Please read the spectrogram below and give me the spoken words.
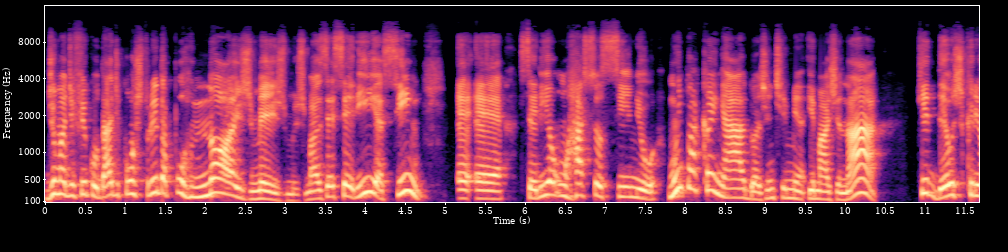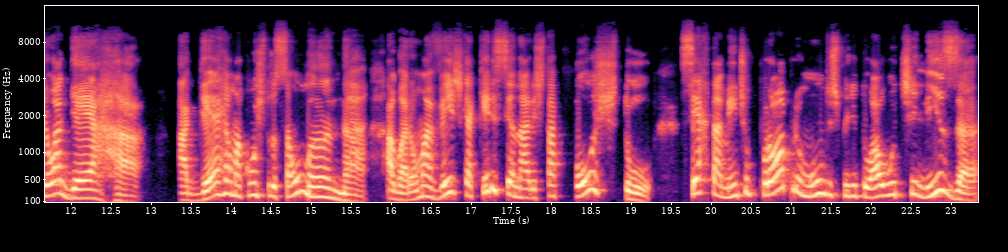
de uma dificuldade construída por nós mesmos, mas é, seria, sim, é, é, seria um raciocínio muito acanhado a gente imaginar que Deus criou a guerra a guerra é uma construção humana. Agora, uma vez que aquele cenário está posto, certamente o próprio mundo espiritual utiliza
